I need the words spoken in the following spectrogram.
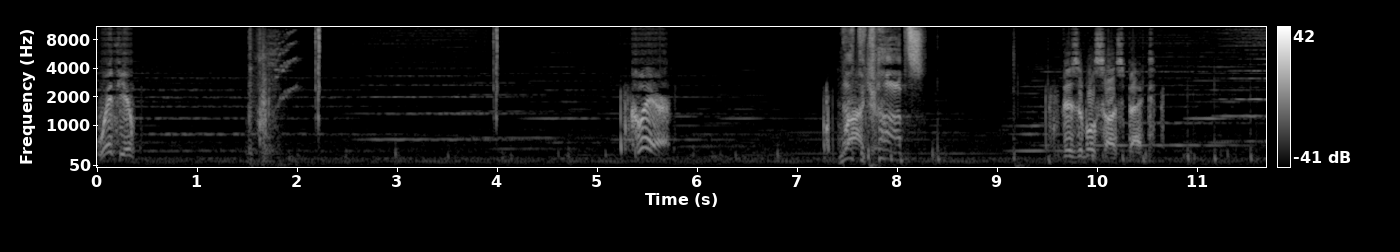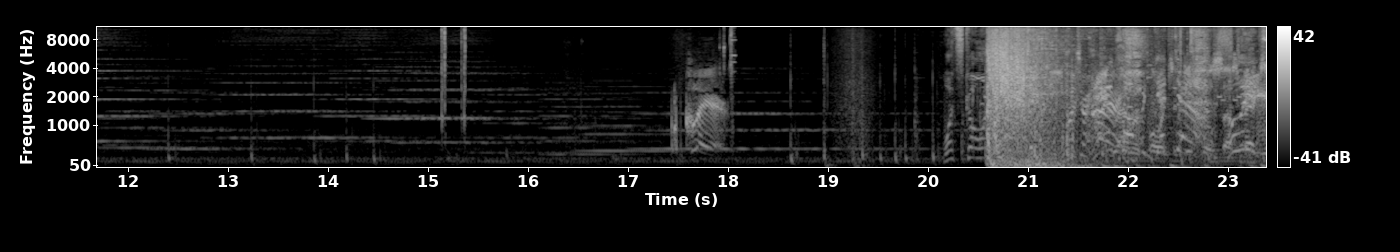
With you. Clear. Not the cops. Visible suspect. Clear. What's going on? Put your hands up and get down! Police!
